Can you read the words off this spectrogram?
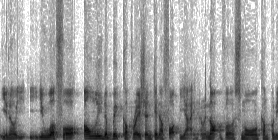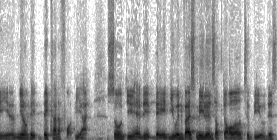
you know you, work for only the big corporation can afford BI. I mean, not for small company. You know, they, they can't afford BI. So you they, they, you invest millions of dollars to build this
